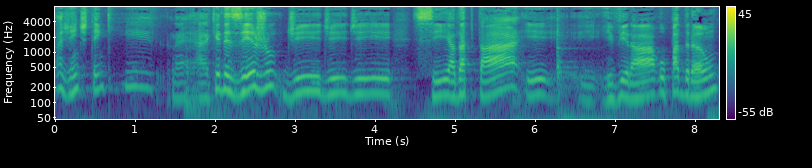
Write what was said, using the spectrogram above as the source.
a, gente tem que né, aquele desejo de, de, de se adaptar e, e, e virar o padrão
